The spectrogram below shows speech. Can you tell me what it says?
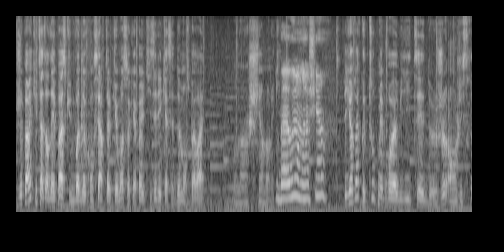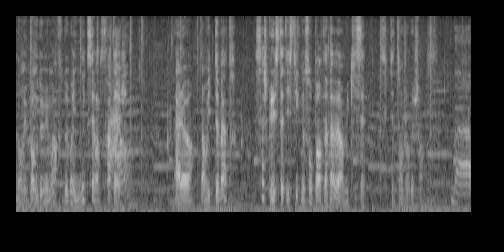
Je parie que tu t'attendais pas à ce qu'une boîte de conserve telle que moi soit capable d'utiliser les cassettes de monstres, pas vrai? On a un chien dans l'équipe. Bah oui, on a un chien. Figure-toi que toutes mes probabilités de jeu enregistrées dans mes banques de mémoire font de moi une excellente stratège. Alors, t'as envie de te battre? Sache que les statistiques ne sont pas en ta faveur, mais qui sait? C'est peut-être ton jour de chance. Bah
